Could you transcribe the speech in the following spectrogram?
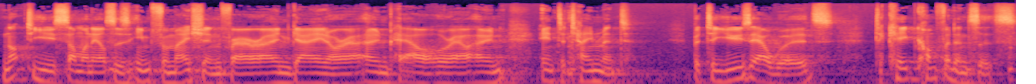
not to use someone else's information for our own gain or our own power or our own entertainment but to use our words to keep confidences,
